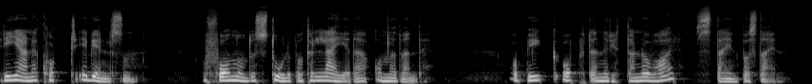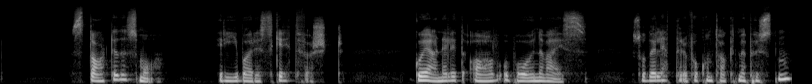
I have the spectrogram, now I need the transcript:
Ri gjerne kort i begynnelsen, og få noen du stoler på til å leie deg om nødvendig. Og bygg opp den rytteren du var, stein på stein. Start i det små. Ri bare skritt først. Gå gjerne litt av og på underveis, så det er lettere å få kontakt med pusten,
